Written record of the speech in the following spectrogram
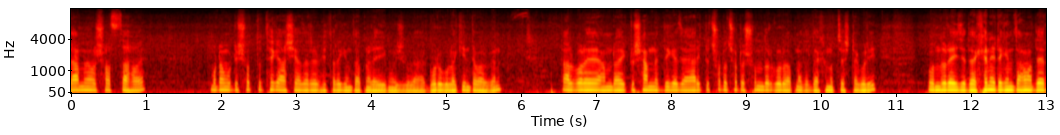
দামেও সস্তা হয়। মোটামুটি সত্তর থেকে আশি হাজারের ভিতরে কিন্তু আপনারা এই মহিষগুলা, গরুগুলো কিনতে পারবেন। তারপরে আমরা একটু সামনের দিকে যাই, আর একটু ছোট ছোট সুন্দর গরু আপনাদের দেখানোর চেষ্টা করি। বন্ধুরা, এই যে দেখেন, এটা কিন্তু আমাদের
